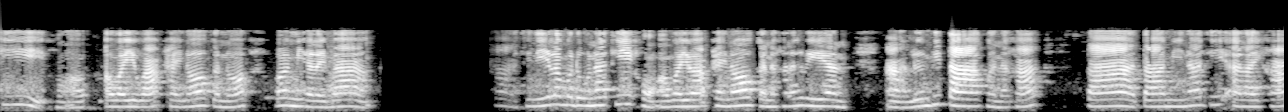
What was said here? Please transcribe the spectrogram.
ที่ของอวัยวะภายนอกกันเนาะว่ามีอะไรบ้างค่ะทีนี้เรามาดูหน้าที่ของอวัยวะภายนอกกันนะคะ นักเรียนอ่าเริ่มที่ตาก่อนนะคะ ตาตามีหน้าที่อะไรคะ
